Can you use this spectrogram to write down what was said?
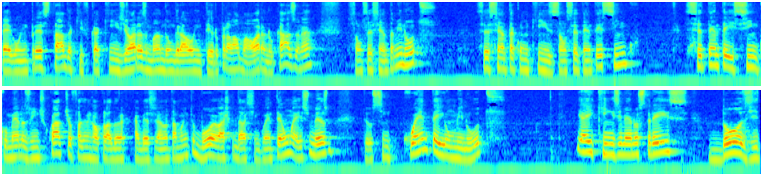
Pega um emprestado, aqui fica 15 horas, manda um grau inteiro para lá, uma hora no caso, né? São 60 minutos. 60 com 15 são 75. 75 menos 24, deixa eu fazer na calculadora que a cabeça já não está muito boa, eu acho que dá 51, é isso mesmo. Deu 51 minutos. E aí 15 menos 3, 12,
